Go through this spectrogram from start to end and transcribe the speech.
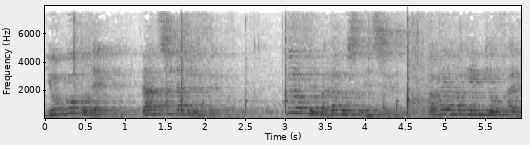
4コートで男子ダブルス黒瀬隆俊選手和歌山県協会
